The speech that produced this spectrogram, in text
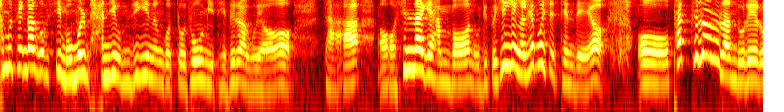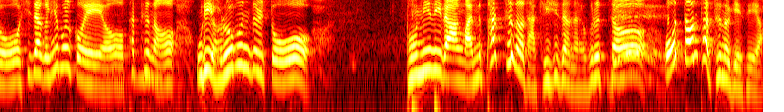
아무 생각 없이 몸을 많이 움직이는 것도 도움이 되더라고요. 자, 어, 신나게 한번 우리 또 힐링을 해보실 텐데요. 어, 파트너라는 노래로 시작을 해볼 거예요. 파트너. 우리 여러분들도 본인이랑 맞는 파트너 다 계시잖아요. 그렇죠? 네. 어떤 파트너 계세요?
